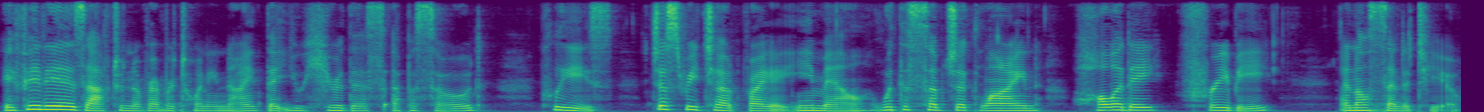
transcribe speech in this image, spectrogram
if it is after November 29th that you hear this episode, please just reach out via email with the subject line holiday freebie and I'll send it to you.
